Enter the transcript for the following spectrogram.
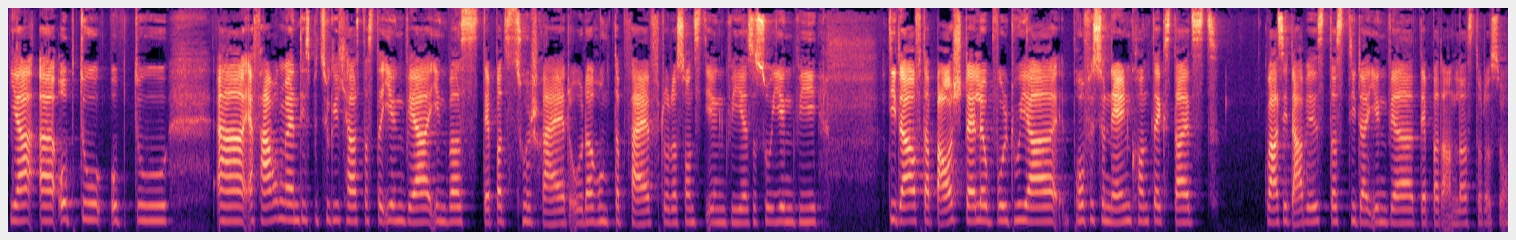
Ja, äh, ob du, ob du äh, Erfahrungen diesbezüglich hast, dass da irgendwer irgendwas deppert zuschreit oder runterpfeift oder sonst irgendwie, also so irgendwie, die da auf der Baustelle, obwohl du ja professionellen Kontext da jetzt quasi da bist, dass die da irgendwer deppert anlasst oder so.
